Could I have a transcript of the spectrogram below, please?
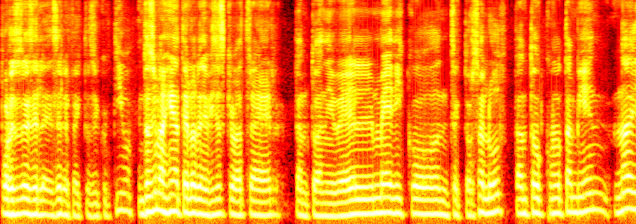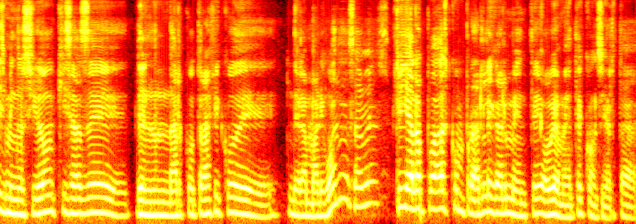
Por eso es el, es el efecto psicoactivo. Entonces imagínate los beneficios que va a traer tanto a nivel médico, en sector salud, tanto como también una disminución quizás de, del narcotráfico de, de la marihuana, ¿sabes? Que ya la puedas comprar legalmente, obviamente con cierta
